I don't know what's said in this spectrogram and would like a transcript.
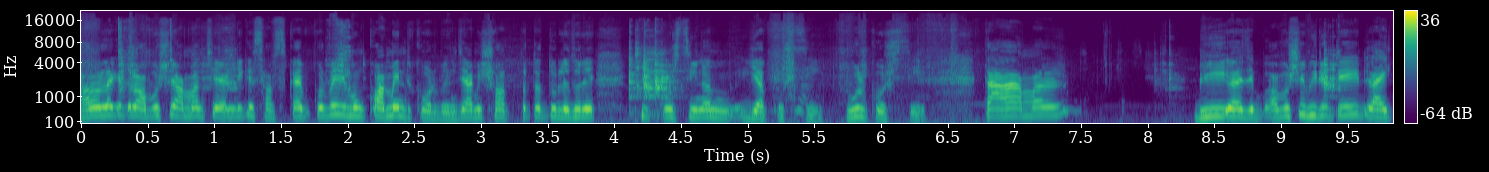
ভালো লাগে, তাহলে অবশ্যই আমার চ্যানেলটিকে সাবস্ক্রাইব করবেন এবং কমেন্ট করবেন যে আমি সত্যটা তুলে ধরে ঠিক করছি না, ইয়া করছি, ভুল করছি। তা আমার অবশ্যই ভিডিওটি লাইক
